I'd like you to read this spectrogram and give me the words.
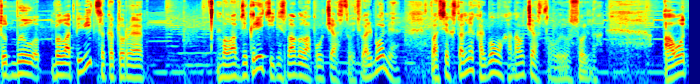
Тут был, была певица, которая была в декрете и не смогла поучаствовать в альбоме. Во всех остальных альбомах она участвовала в его сольных. А вот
